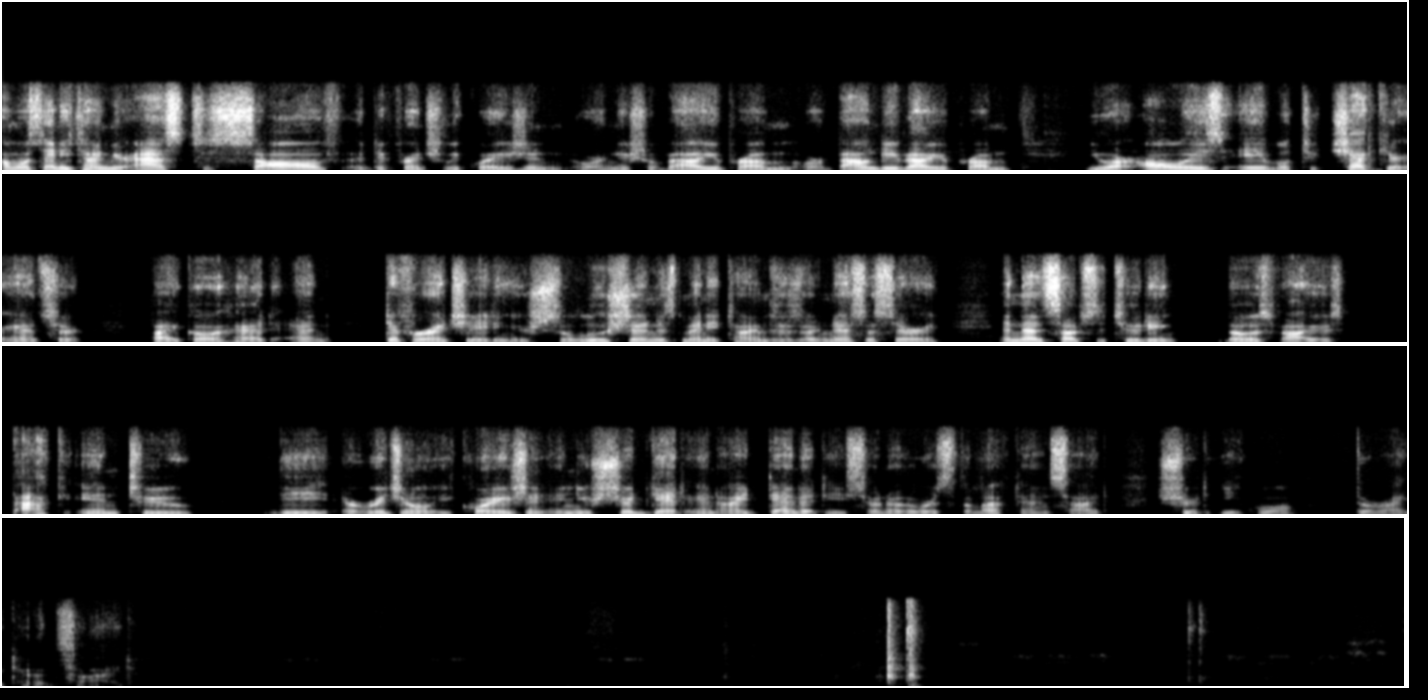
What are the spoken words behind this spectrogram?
almost any time you're asked to solve a differential equation or initial value problem or boundary value problem, you are always able to check your answer by go ahead and differentiating your solution as many times as are necessary, and then substituting those values back into the original equation, and you should get an identity. So in other words, the left-hand side should equal the right-hand side.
